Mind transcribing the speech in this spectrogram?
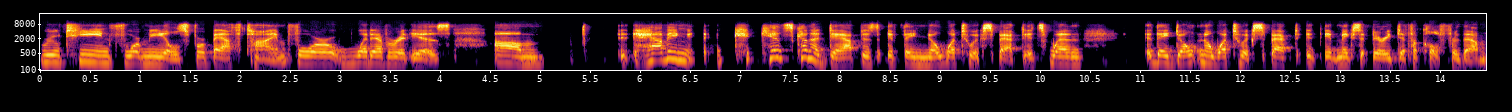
routine for meals, for bath time, for whatever it is. Um, having kids can adapt as if they know what to expect. It's when they don't know what to expect, it, it makes it very difficult for them.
